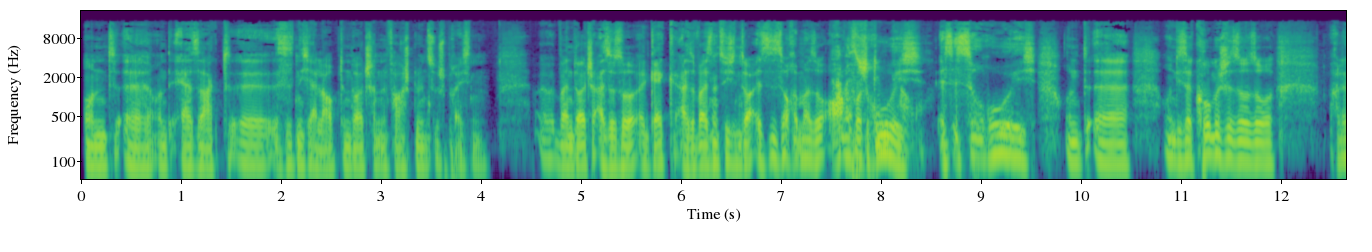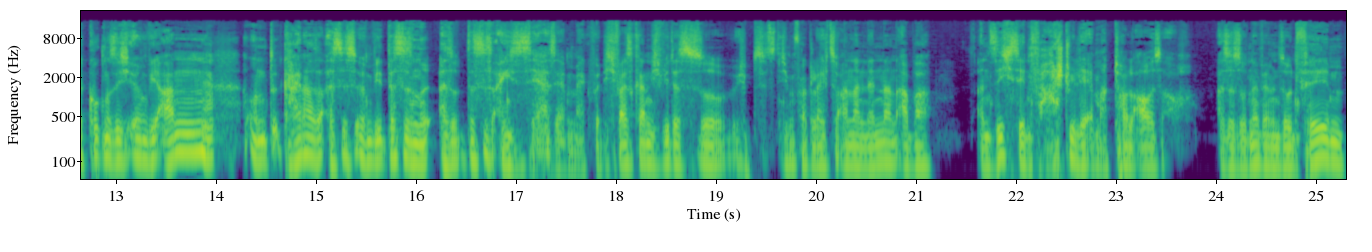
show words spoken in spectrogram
und äh, und er sagt, äh, es ist nicht erlaubt in Deutschland in Fahrstühlen zu sprechen, äh, weil in Deutschland also so äh, Gag, also weil es natürlich in es ist auch immer so awkward ruhig, auch. es ist so ruhig und äh, und dieser komische so so alle gucken sich irgendwie an ja. und keiner, es ist irgendwie, das ist ein, also das ist eigentlich sehr, sehr merkwürdig. Ich weiß gar nicht, wie das so, ich habe jetzt nicht im Vergleich zu anderen Ländern, aber an sich sehen Fahrstühle ja immer toll aus auch. Also so, ne, wenn man so einen Film,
